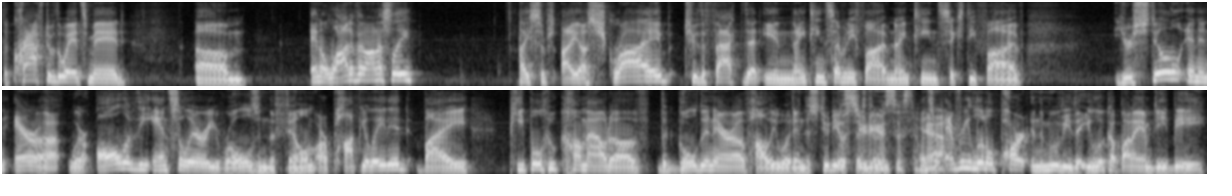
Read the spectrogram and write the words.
the craft of the way it's made, um, and a lot of it, honestly, I I ascribe to the fact that in 1975, 1965, you're still in an era where all of the ancillary roles in the film are populated by people who come out of the golden era of Hollywood and the studio system. studio system, and so every little part in the movie that you look up on IMDb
